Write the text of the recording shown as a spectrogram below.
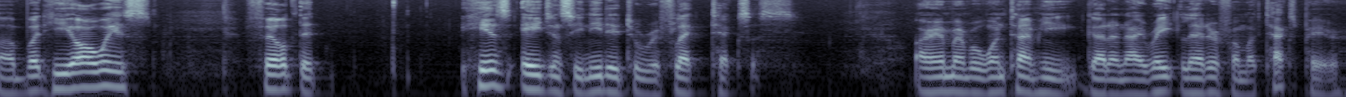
Uh, but he always felt that his agency needed to reflect Texas. I remember one time he got an irate letter from a taxpayer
